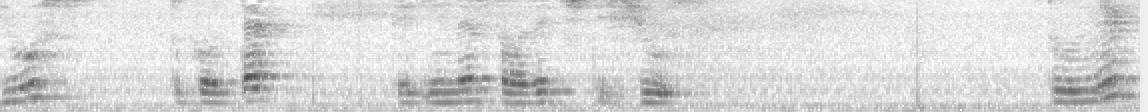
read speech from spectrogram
used to protect the inner storage tissues. Tulip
